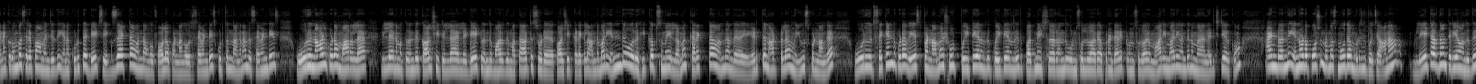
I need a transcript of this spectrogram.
எனக்கு ரொம்ப சிறப்பாக அமைஞ்சது. எனக்கு கொடுத்த டேட்ஸ் எக்ஸாக்டாக வந்து அவங்க ஃபாலோ பண்ணாங்க. ஒரு செவன் டேஸ் கொடுத்துருந்தாங்கன்னா அந்த செவன் டேஸ் ஒரு நாள் கூட மாறலை. இல்லை நமக்கு வந்து கால் ஷீட் இல்லை இல்லை டேட் வந்து மாறுது. மற்ற ஆர்டிஸ்டோட கால் ஷீட் கிடைக்கல. அந்த மாதிரி எந்த ஒரு ஹிக்கப்ஸுமே இல்லாமல் கரெக்டாக வந்து அந்த எடுத்த நாட்களை அவங்க யூஸ் பண்ணாங்க. ஒரு செகண்ட் கூட வேஸ்ட் பண்ணாமல் ஷூட் போயிட்டே இருந்தது போயிட்டே இருந்தது. பத்மேஷ் சார் வந்து ஒன்று சொல்லுவார் அப்புறம் டேரக்ட் ஒன்று சொல்லுவார். மாறி மாறி வந்து நம்ம நடிச்சிட்டே இருக்கோம். அண்ட் வந்து என்னோட போர்ஷன் ரொம்ப ஸ்மூத்தாக முடிஞ்சு போச்சு. ஆனால் லேட்டர் தான் தெரிய வந்தது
